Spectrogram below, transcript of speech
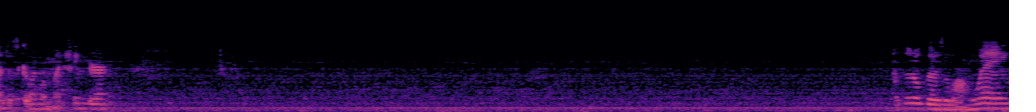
And I just go in with my finger. A little goes a long way.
